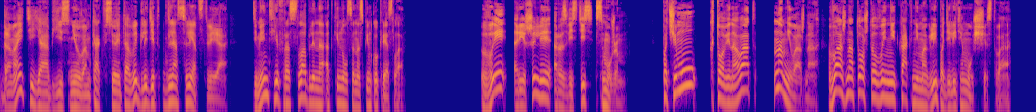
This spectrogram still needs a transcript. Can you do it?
«Давайте я объясню вам, как все это выглядит для следствия». Дементьев расслабленно откинулся на спинку кресла. Вы решили развестись с мужем. Почему? Кто виноват? Нам не важно. Важно то, что вы никак не могли поделить имущество.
